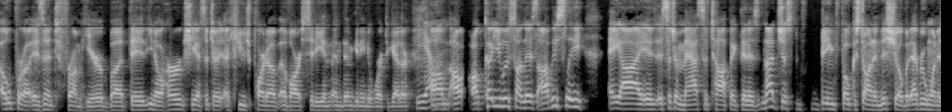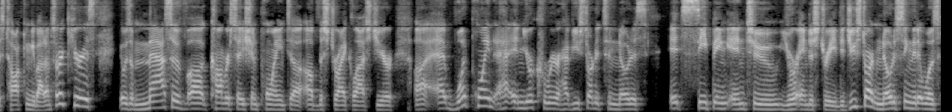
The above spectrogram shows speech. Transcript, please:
Oprah isn't from here, but the you know her she has such a, a huge part of, of our city and, and them getting to work together. Yeah. Um, I'll, I'll cut you loose on this. Obviously, AI is, is, such a massive topic that is not just being focused on in this show, but everyone is talking about. It. I'm sort of curious. It was a massive uh, conversation point uh, of the strike last year. Uh, at what point in your career have you started to notice? It's seeping into your industry did you start noticing that it was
